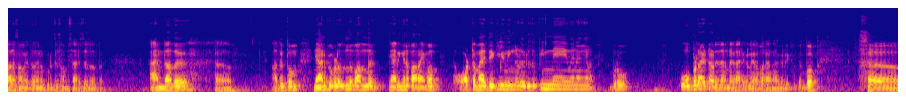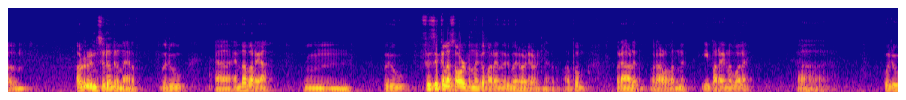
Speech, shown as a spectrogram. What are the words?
പല സമയത്ത് അതിനെക്കുറിച്ച് സംസാരിച്ചിട്ടുണ്ട്. ആൻഡ് അത് അതിപ്പം ഞാനിപ്പോൾ ഇവിടെ നിന്ന് വന്ന് ഞാനിങ്ങനെ പറയുമ്പോൾ ഓട്ടോമാറ്റിക്കലി നിങ്ങളൊരു പിന്നെ ഇവനങ്ങനെ ബ്രോ ഓപ്പണായിട്ടാണ് ഞാൻ കാര്യങ്ങൾ പറയാൻ ആഗ്രഹിക്കുന്നത്. ഇപ്പം അവിടെ ഒരു ഇൻസിഡന്റ് ഉണ്ടായിരുന്നു. ഒരു എന്താ പറയുക ഒരു ഫിസിക്കൽ അസോൾട്ട് എന്നൊക്കെ പറയുന്ന ഒരു പരിപാടി ഉണ്ടായിരുന്നു. അപ്പം ഒരാൾ ഒരാൾ വന്ന് ഈ പറയുന്ന പോലെ ഒരു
